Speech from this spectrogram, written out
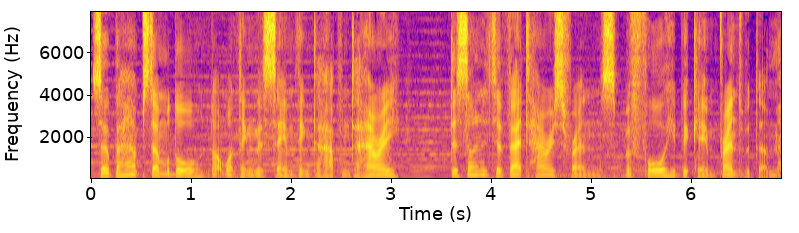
So perhaps Dumbledore, not wanting the same thing to happen to Harry, decided to vet Harry's friends before he became friends with them.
